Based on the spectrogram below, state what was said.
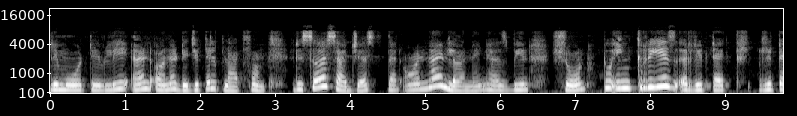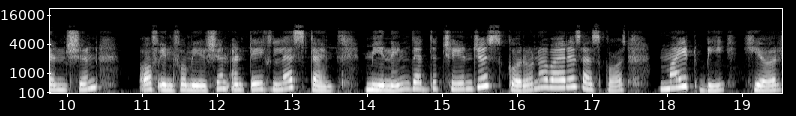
remotely and on a digital platform. Research suggests that online learning has been shown to increase retention of information and takes less time, meaning that the changes coronavirus has caused might be here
